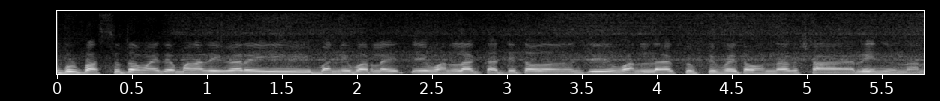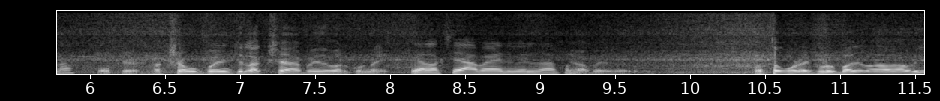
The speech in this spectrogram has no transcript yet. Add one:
ఇప్పుడు ప్రస్తుతం అయితే మన దగ్గర ఈ బన్నీ బర్రెలు అయితే వన్ లాక్ థర్టీ థౌసండ్ నుంచి one lakh fifty five thousand దాకా రేంజ్ ఉందన్న ఓకే. లక్ష ముప్పై నుంచి లక్ష యాభై ఐదు వరకు ఉన్నాయి. లక్ష యాభై ఐదు వేలు దాకా ఉంది. యాభై ఐదు మొత్తం కూడా ఇప్పుడు అవి?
